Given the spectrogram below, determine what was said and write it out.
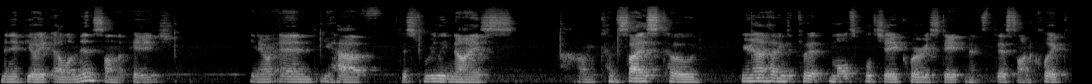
manipulate elements on the page, you know, and you have this really nice, um, concise code. You're not having to put multiple jQuery statements, this on click,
